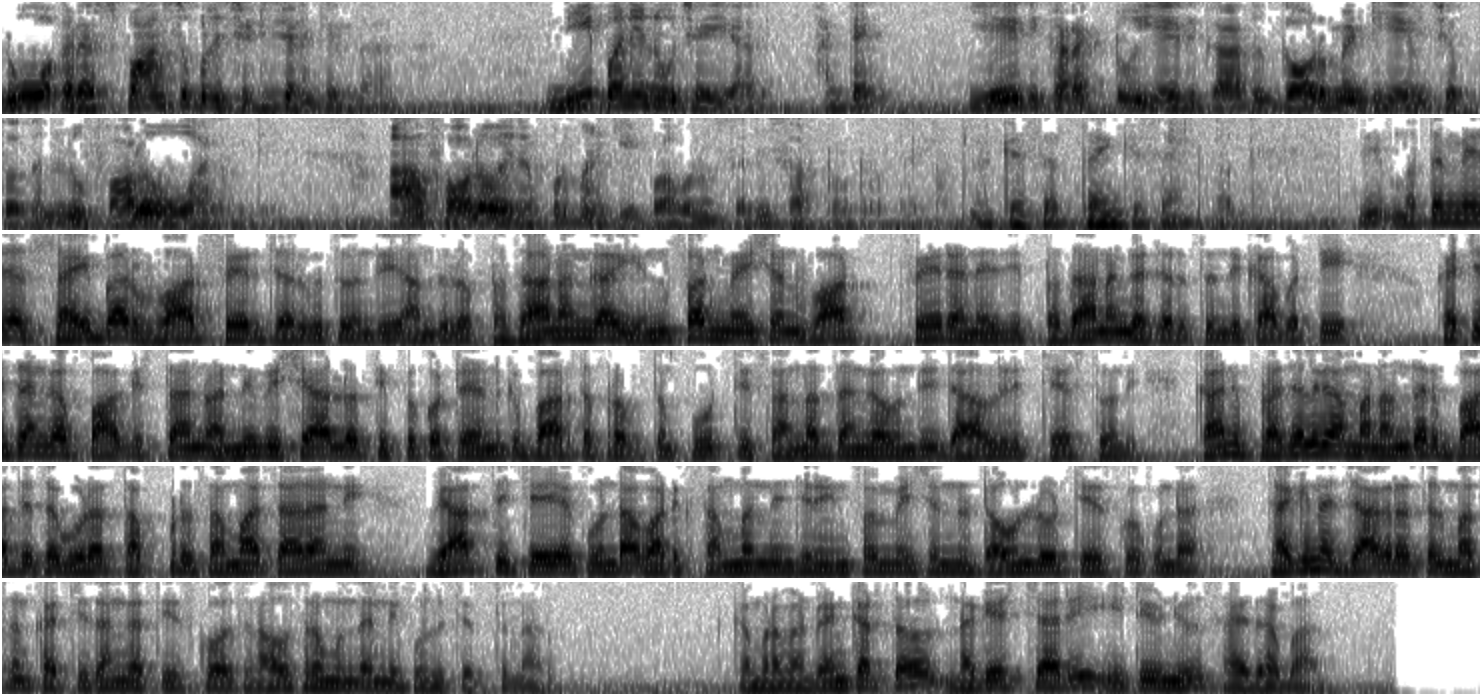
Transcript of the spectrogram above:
నువ్వు ఒక రెస్పాన్సిబుల్ సిటిజన్ కింద నీ పని నువ్వు చేయాలి. అంటే ఏది కరెక్టు ఏది కాదు గవర్నమెంట్ ఏమి చెప్తుందని నువ్వు ఫాలో అవ్వాలండి. ఆ ఫాలో అయినప్పుడు మనకి ఈ ప్రాబ్లమ్స్ అన్ని సార్ట్ అవుట్ అవుతాయి. Okay sir thank you sir. ఇది మొత్తం మీద సైబర్ వార్ఫేర్ జరుగుతుంది. అందులో ప్రధానంగా ఇన్ఫర్మేషన్ వార్ఫేర్ అనేది ప్రధానంగా జరుగుతుంది కాబట్టి ఖచ్చితంగా పాకిస్తాన్ అన్ని విషయాల్లో తిప్పికొట్టడానికి భారత ప్రభుత్వం పూర్తి సన్నద్ధంగా ఉంది ఆల్రెడీ చేస్తుంది. కానీ ప్రజలుగా మనందరి బాధ్యత కూడా తప్పుడు సమాచారాన్ని వ్యాప్తి చేయకుండా వాటికి సంబంధించిన ఇన్ఫర్మేషన్ను డౌన్లోడ్ చేసుకోకుండా తగిన జాగ్రత్తలు మాత్రం ఖచ్చితంగా తీసుకోవాల్సిన అవసరం ఉందని నిపుణులు చెప్తున్నారు. కెమెరామెన్ వెంకట్తో నగేష్ చారి ఈటీవీ న్యూస్ హైదరాబాద్.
